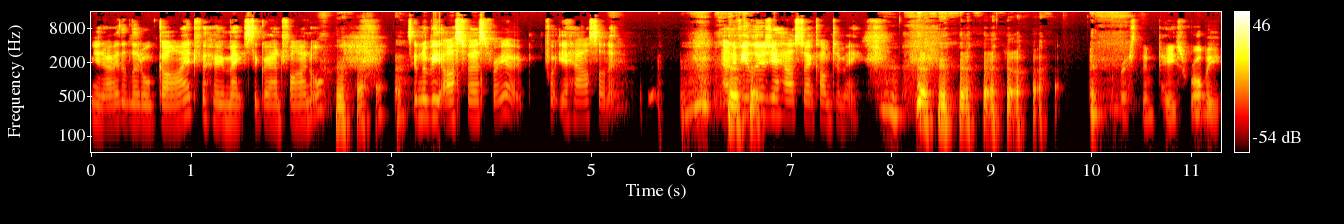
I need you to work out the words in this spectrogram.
you know, the little guide for who makes the grand final. It's going to be us versus Freo. Put your house on it. And if you lose your house, don't come to me. Rest in peace, Robbie.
